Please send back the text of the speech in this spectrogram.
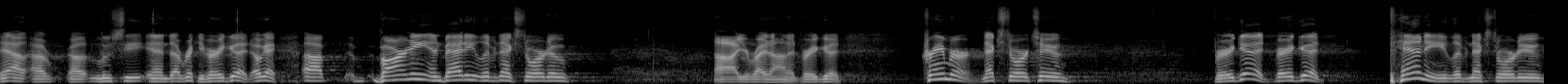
Yeah, uh, uh, Lucy and uh, Ricky. Very good. Okay. Uh, Barney and Betty live next door to. Ah, you're right on it. Very good. Kramer next door to. Very good. Very good. Penny lived next door to.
